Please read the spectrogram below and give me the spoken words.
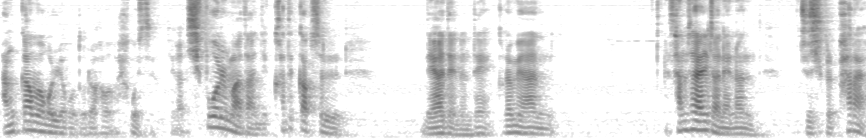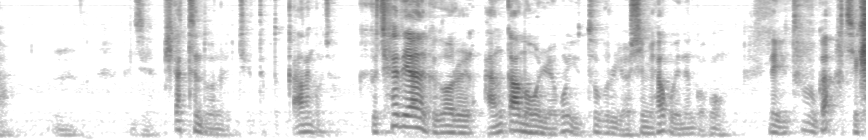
안 까먹으려고 노력하고 있어요. 제가 15일마다 이제 카드 값을 내야 되는데 그러면 한 3, 4일 전에는 주식을 팔아요. 음, 이제 피 같은 돈을 또 까는 거죠. 그 최대한 그거를 안 까먹으려고 유튜브를 열심히 하고 있는 거고 근데 유튜브가 지금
